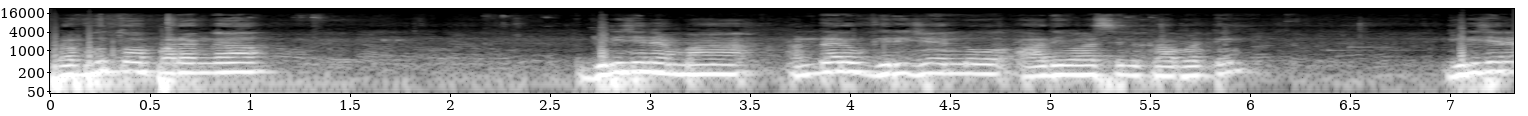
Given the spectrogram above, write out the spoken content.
ప్రభుత్వ పరంగా గిరిజన మా అందరూ గిరిజనులు ఆదివాసీలు కాబట్టి గిరిజన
